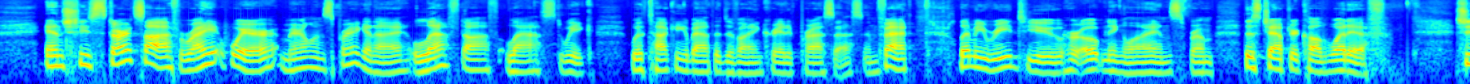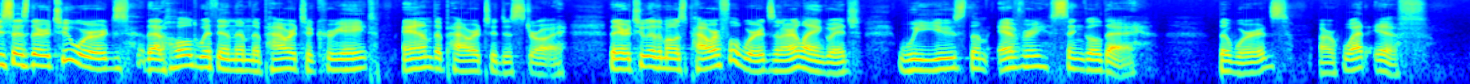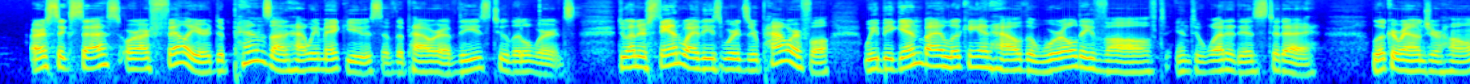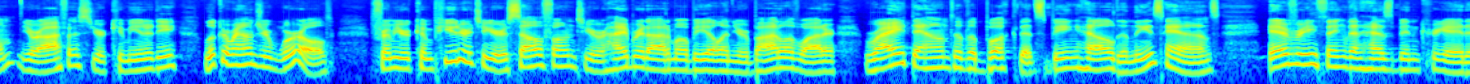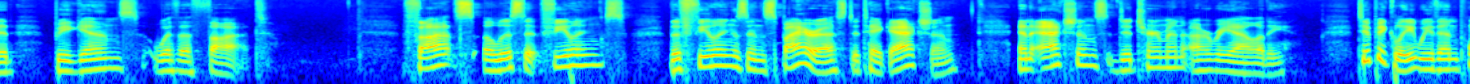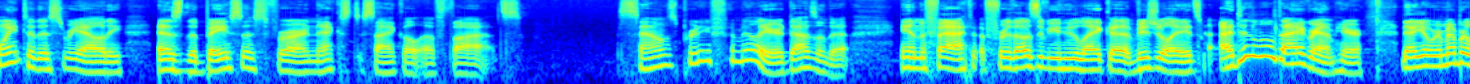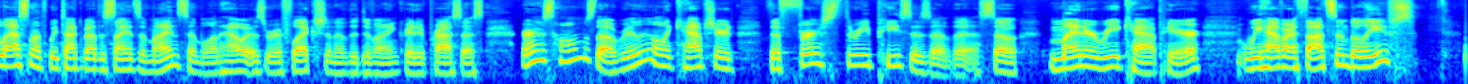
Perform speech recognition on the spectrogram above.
And she starts off right where Marilyn Sprague and I left off last week with talking about the divine creative process. In fact, let me read to you her opening lines from this chapter called What If. She says, There are two words that hold within them the power to create and the power to destroy. They are two of the most powerful words in our language. We use them every single day. The words are what if our success or our failure depends on how we make use of the power of these two little words. To understand why these words are powerful, we begin by looking at how the world evolved into what it is today. Look around your home, your office, your community. Look around your world. From your computer to your cell phone to your hybrid automobile and your bottle of water, right down to the book that's being held in these hands, everything that has been created begins with a thought. Thoughts elicit feelings, the feelings inspire us to take action, and actions determine our reality. Typically, we then point to this reality as the basis for our next cycle of thoughts. Sounds pretty familiar, doesn't it? In fact, for those of you who like uh, visual aids, I did a little diagram here. Now, you'll remember last month we talked about the science of mind symbol and how it was a reflection of the divine creative process. Ernest Holmes, though, really only captured the first three pieces of this. So, minor recap here. We have our thoughts and beliefs.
